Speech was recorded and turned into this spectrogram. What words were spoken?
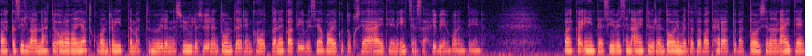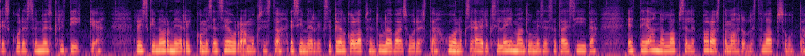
vaikka sillä on nähty olevan jatkuvan riittämättömyyden ja syyllisyyden tunteiden kautta negatiivisia vaikutuksia äitien itsensä hyvinvointiin. Vaikka intensiivisen äityyden toimintatavat herättävät toisinaan äitien keskuudessa myös kritiikkiä, riski normien rikkomisen seuraamuksista, esimerkiksi pelko lapsen tulevaisuudesta, huonoksi äidiksi leimaantumisesta tai siitä, ettei anna lapselle parasta mahdollista lapsuutta,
